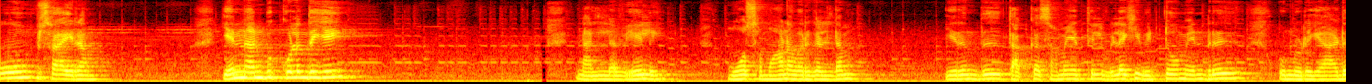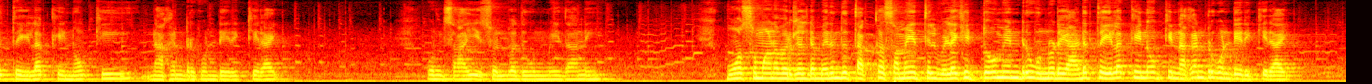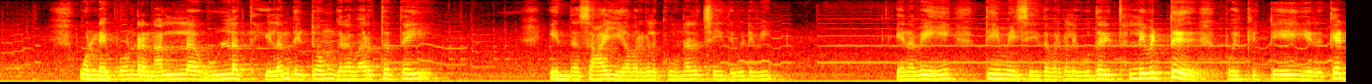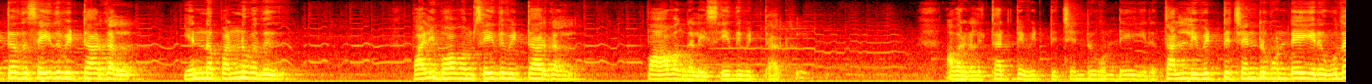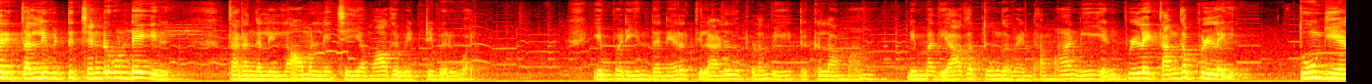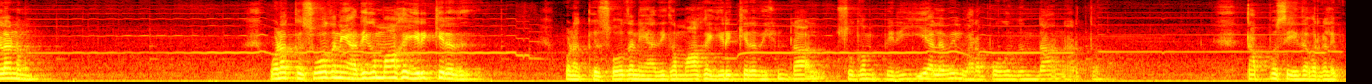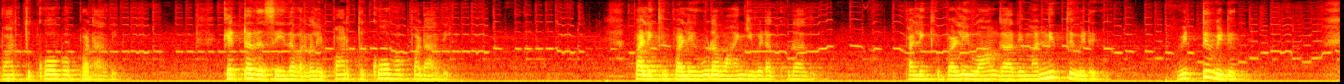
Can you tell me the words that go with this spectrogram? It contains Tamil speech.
ஓம் சாய்ராம். என் அன்பு குழந்தையை. நல்ல வேலை மோசமானவர்களிடம் இருந்து தக்க சமயத்தில் விலகி விட்டோம் என்று உன்னுடைய அடுத்த இலக்கை நோக்கி நகன்று கொண்டிருக்கிறாய். உன் சாயி சொல்வது உண்மைதானே? மோசமானவர்களிடமிருந்து தக்க சமயத்தில் விலகிட்டோம் என்று உன்னுடைய அடுத்த இலக்கை நோக்கி நகன்று கொண்டிருக்கிறாய். உன்னை போன்ற நல்ல உள்ளத்தை இழந்திட்டோங்கிற வருத்தத்தை இந்த சாயி அவர்களுக்கு உணரச் செய்து விடுவேன். எனவே தீமை செய்தவர்களை உதறி தள்ளிவிட்டு போய்க்கிட்டே இரு. கெட்டது செய்து விட்டார்கள். என்ன பண்ணுவது? பழிபாவம் செய்து விட்டார்கள். பாவங்களை செய்து விட்டார்கள். அவர்களை தட்டி விட்டு சென்று கொண்டே இரு. தள்ளி விட்டு சென்று கொண்டே இரு. உதறி தள்ளி விட்டு சென்று கொண்டே இரு. தடங்கள் இல்லாமல் நிச்சயமாக வெற்றி பெறுவாய். இப்படி இந்த நேரத்தில் அழுது புலம்பிக்கிட்டு ஏற்றுக்கலாமா? நிம்மதியாக தூங்க வேண்டாமா? நீ என் பிள்ளை தங்கப்பிள்ளை தூங்கி எழணும். உனக்கு சோதனை அதிகமாக இருக்கிறது. உனக்கு சோதனை அதிகமாக இருக்கிறது என்றால் சுகம் பெரிய அளவில் வரப்போகுதுன்னு தான் அர்த்தம். தப்பு செய்தவர்களை பார்த்து கோபப்படாதே. கெட்டது செய்தவர்களை பார்த்து கோபப்படாதே. பழிக்கு பழி கூட வாங்கி விடக்கூடாது. பழிக்கு பழி வாங்காதே மன்னித்து விடு. விட்டு விடு.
